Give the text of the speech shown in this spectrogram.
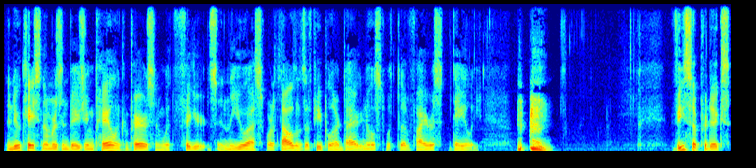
The new case numbers in Beijing pale in comparison with figures in the U.S., where thousands of people are diagnosed with the virus daily. Visa predicts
